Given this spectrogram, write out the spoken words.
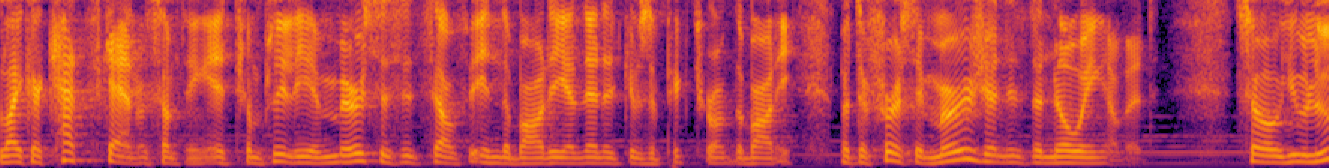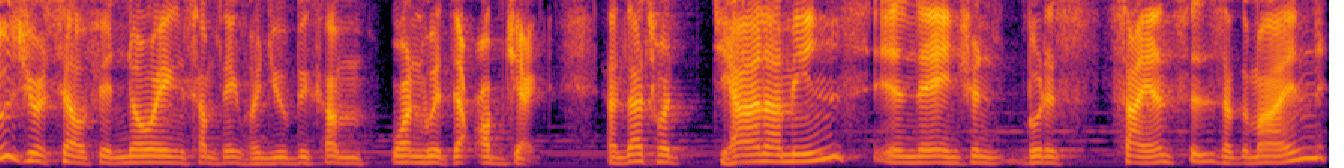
like a CAT scan or something. It completely immerses itself in the body and then it gives a picture of the body. But the first immersion is the knowing of it. So you lose yourself in knowing something when you become one with the object. And that's what dhyana means in the ancient Buddhist sciences of the mind.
